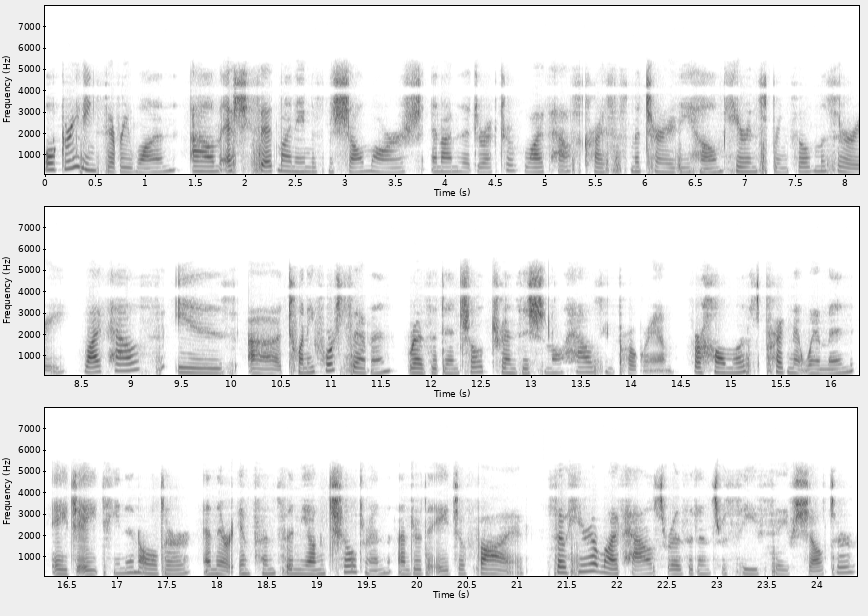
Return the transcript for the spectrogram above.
Well, greetings, everyone. Um, as she said, my name is Michelle Marsh, and I'm the director of Lifehouse Crisis Maternity Home here in Springfield, Missouri. Lifehouse is a 24 7 residential transitional housing program for homeless pregnant women age 18 and older and their infants and young children under the age of five. So here at Lifehouse, residents receive safe shelter,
